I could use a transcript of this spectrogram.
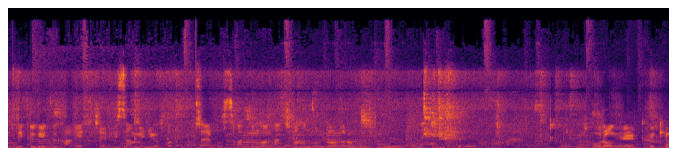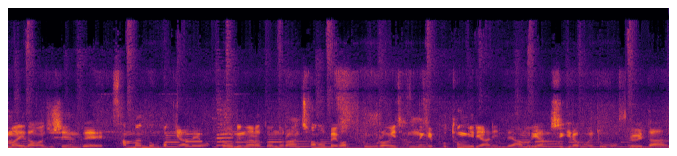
근데 그게 그 가게에서 제일 비싼 메뉴였거든요. 쌀국수 같은 건 한 1,000원 정도 하더라고요. 우렁이를 그렇게 많이 담아주시는데 3만 동밖에 안 해요. 그러니까 우리나라 돈으로 한 1,500원? 그 우렁이 잡는 게 보통 일이 아닌데 아무리 양식이라고 해도 일단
